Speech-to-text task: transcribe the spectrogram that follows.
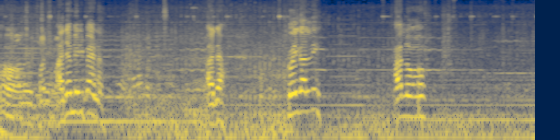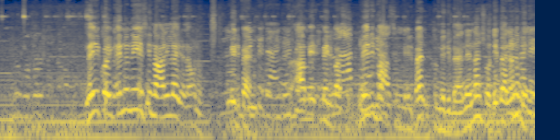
ਹਾਂ। ਆ ਜਾ ਮੇਰੀ ਭੈਣ। ਆ ਜਾ। ਕੋਈ ਗੱਲ ਨਹੀਂ। ਹੈਲੋ نہیں کوئی نہیں نہیں اسی نال ہی لے جانا ہوں میری بہن میری بس میری بات میری بہن تو میری بہن ہے نا چھوٹی بہن ہے نا میری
